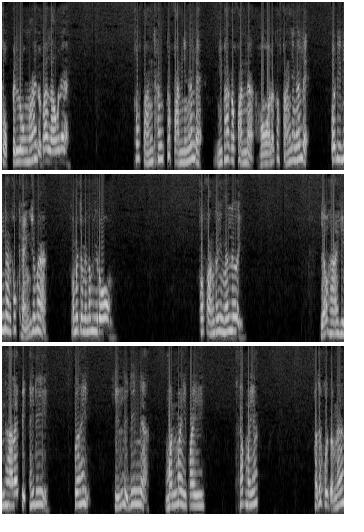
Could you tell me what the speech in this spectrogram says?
ศพเป็นโรงไม้แบบบ้านเราเนี่ยเขาฝังทั้งกระฟันอย่างนั้นแหละ มีผ้ากระฟันน่ะห่อแล้วก็ฝังอย่างนั้นแหละเพราะดินที่นั่นเขาแข็งใช่ไหมเขาไม่จำเป็นต้องมีโรงเขาฝังเขาอย่างนั้นเลย แล้วหาหินหาอะไรปิดให้ดี เพื่อให้หินหรือดินเนี่ย มันไม่ไปทับมายัดเขาจะขุดแบบนั้น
